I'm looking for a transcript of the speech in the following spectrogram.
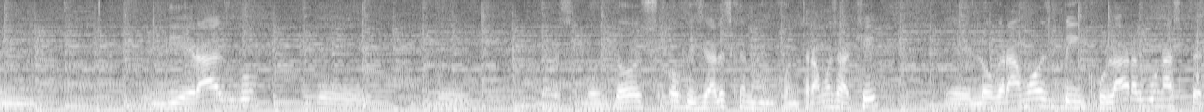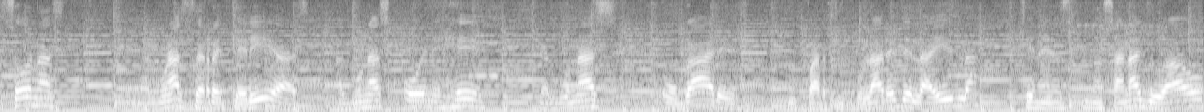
el, liderazgo de, los, dos oficiales que nos encontramos aquí, eh, logramos vincular algunas personas, algunas ferreterías, algunas ONG, algunos hogares y particulares de la isla quienes nos han ayudado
